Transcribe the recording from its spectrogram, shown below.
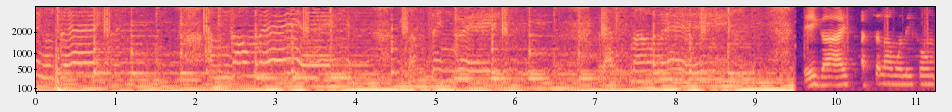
Hey guys, वालेकुम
